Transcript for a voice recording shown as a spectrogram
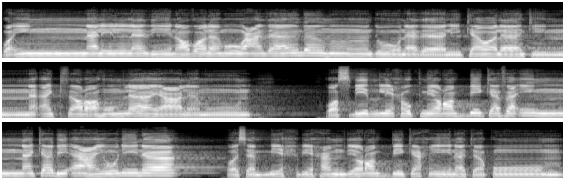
وان للذين ظلموا عذابا دون ذلك ولكن اكثرهم لا يعلمون واصبر لحكم ربك فانك باعيننا وسبح بحمد ربك حين تقوم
